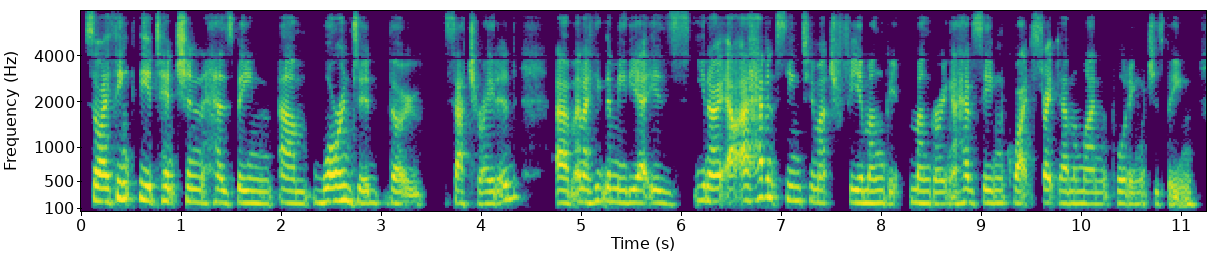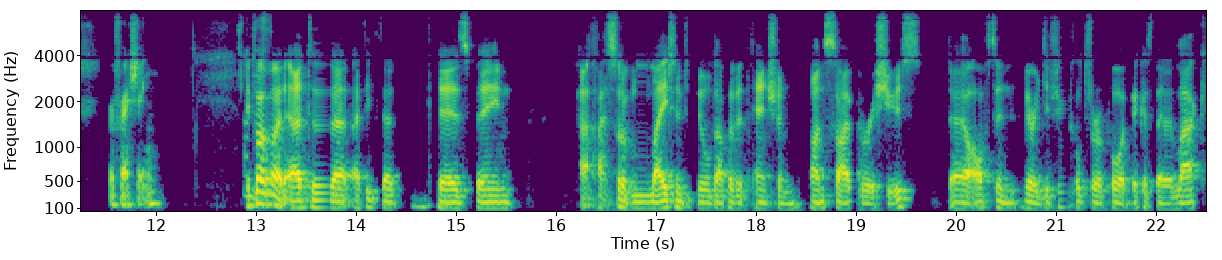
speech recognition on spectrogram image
so i think the attention has been um, warranted though saturated um, and i think the media is you know i haven't seen too much fear mongering i have seen quite straight down the line reporting which has been refreshing if i might add to that i think that there's been a, a sort of latent build-up of attention on cyber issues they're often very difficult to report because they lack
